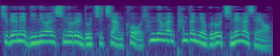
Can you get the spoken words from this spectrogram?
주변의 미묘한 신호를 놓치지 않고 현명한 판단력으로 진행하세요.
